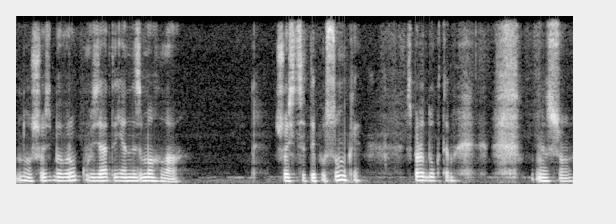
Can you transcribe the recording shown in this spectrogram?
ну, щось би в руку взяти я не змогла. Щось це типу сумки з продуктами. Що?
